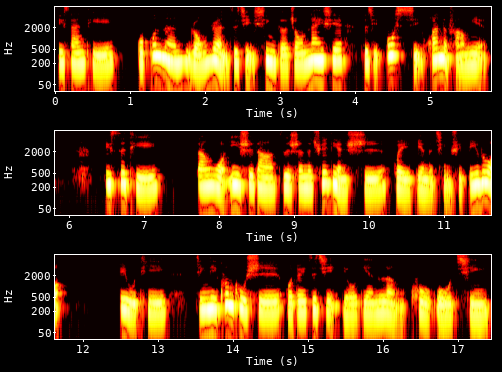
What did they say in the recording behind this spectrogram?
第三题，我不能容忍自己性格中那些自己不喜欢的方面。第四题，当我意识到自身的缺点时，会变得情绪低落。第五题，经历困苦时，我对自己有点冷酷无情。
